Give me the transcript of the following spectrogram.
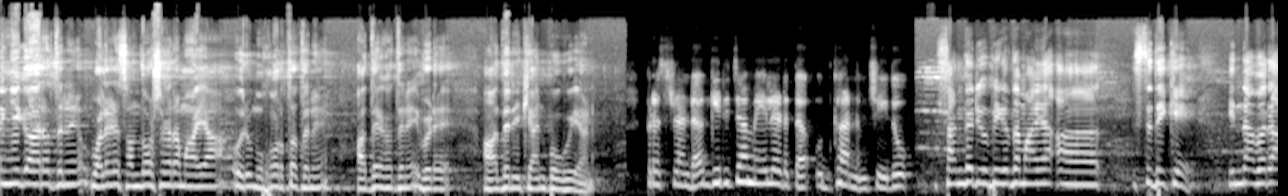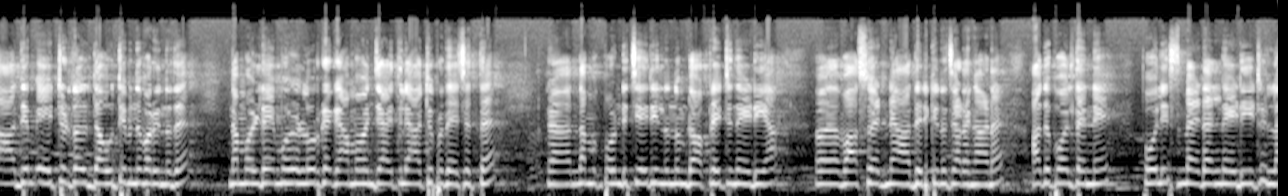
അംഗീകാരത്തിന് വളരെ സന്തോഷകരമായ ഒരു മുഹൂർത്തത്തിന് അദ്ദേഹത്തിന് ഇവിടെ ആദരിക്കാൻ പോവുകയാണ്. പ്രസിഡന്റ് ഗിരിജ മേലെടുത്ത് ഉദ്ഘാടനം ചെയ്തു. സംഘരൂപീകൃതമായ സ്ഥിതിക്ക് ഇന്ന് അവർ ആദ്യം ഏറ്റെടുത്ത ദൗത്യം എന്ന് പറയുന്നത് നമ്മളുടെ മുള്ളൂർക്ക ഗ്രാമപഞ്ചായത്തിലെ ആറ്റുപ്രദേശത്ത് പോണ്ടിച്ചേരിയിൽ നിന്നും ഡോക്ടറേറ്റ് നേടിയ വാസുവേട്ടനെ ആദരിക്കുന്ന ചടങ്ങാണ്. അതുപോലെ തന്നെ പോലീസ് മെഡൽ നേടിയിട്ടുള്ള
